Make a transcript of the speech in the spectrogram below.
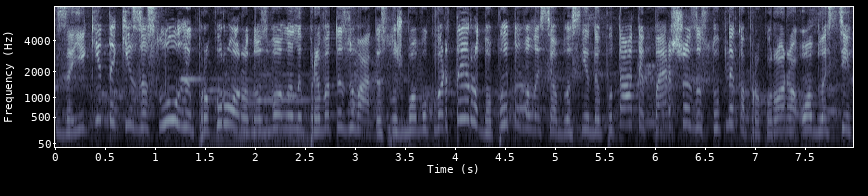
За які такі заслуги прокурору дозволили приватизувати службову квартиру, допитувалися обласні депутати першого заступника прокурора області.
